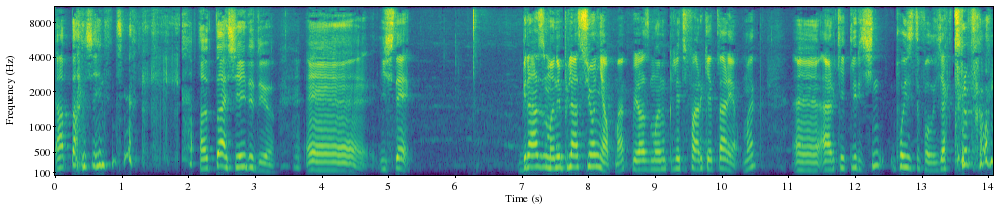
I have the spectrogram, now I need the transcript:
hatta şey diyor. hatta şey de diyor. Ee, işte biraz manipülasyon yapmak, biraz manipülatif hareketler yapmak e, erkekler için pozitif olacaktır falan.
